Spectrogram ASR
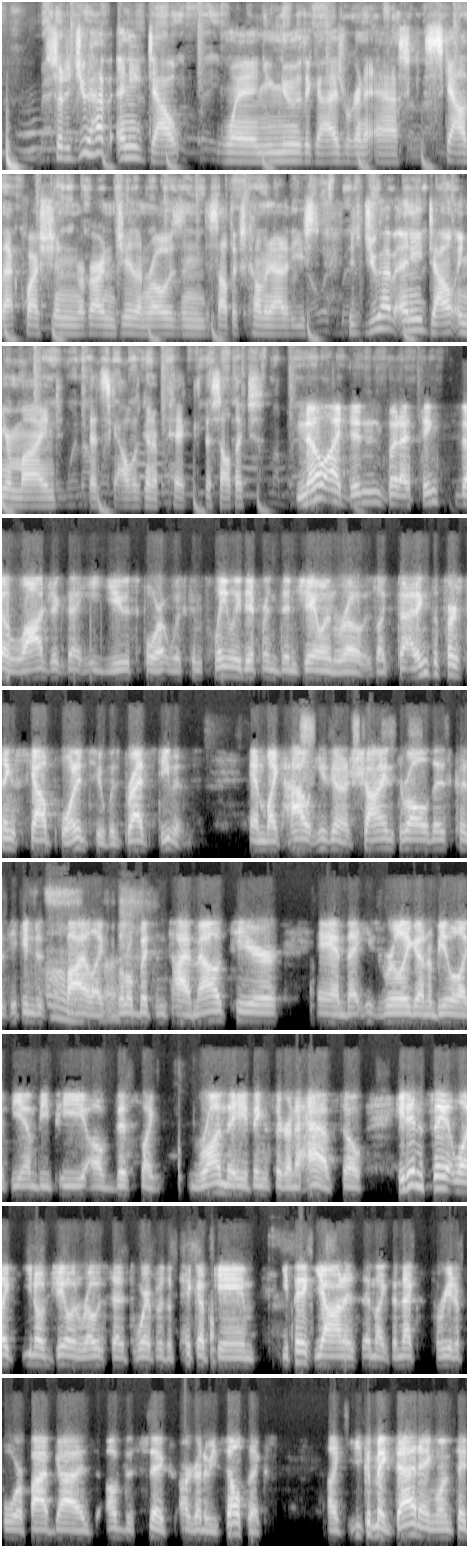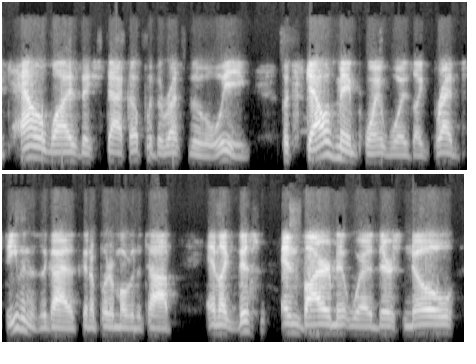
So, did you have any doubt when you knew the guys were going to ask Scal that question regarding Jalen Rose and the Celtics coming out of the East? Did you have any doubt in your mind that Scal was going to pick the Celtics? No, I didn't, but I think the logic that he used for it was completely different than Jalen Rose. Like, I think the first thing Scal pointed to was Brad Stevens and like how he's going to shine through all this because he can just Oh, buy like gosh. little bits and timeouts here and that he's really going to be like the MVP of this like run that he thinks they're going to have. So he didn't say it like, you know, Jalen Rose said it to where if it was a pickup game, you pick Giannis and like the next three to four or five guys of the six are going to be Celtics. Like you could make that angle and say talent wise, they stack up with the rest of the league. But Scal's main point was like Brad Stevens is the guy that's going to put him over the top. And like this environment where there's no,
